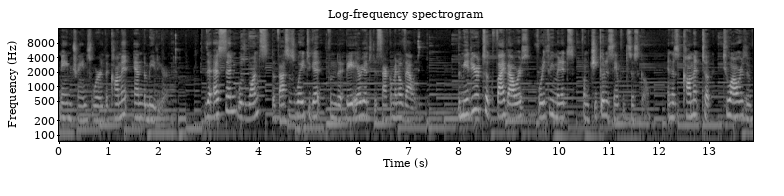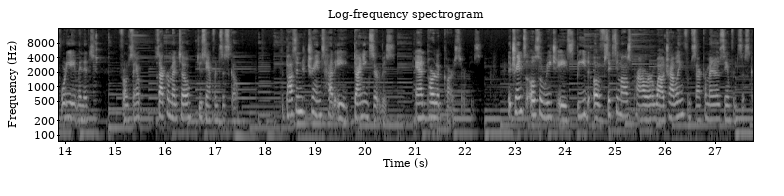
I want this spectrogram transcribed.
name trains were the Comet and the Meteor. The SN was once the fastest way to get from the Bay Area to the Sacramento Valley. The Meteor took 5 hours, 43 minutes from Chico to San Francisco, and the Comet took 2 hours and 48 minutes from San Sacramento to San Francisco. The passenger trains had a dining service and parlor car service. The trains also reached a speed of 60 miles per hour while traveling from Sacramento to San Francisco.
